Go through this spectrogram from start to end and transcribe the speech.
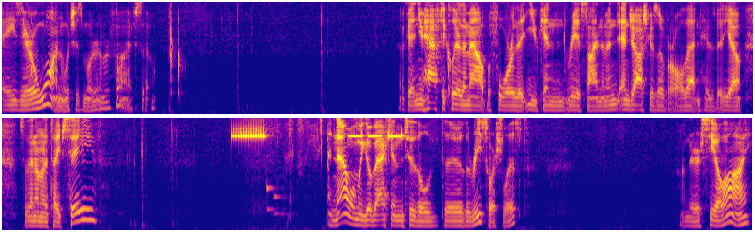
A01 which is motor number 5 so Okay, and you have to clear them out before that you can reassign them. And, and Josh goes over all that in his video. So then I'm going to type save. And now when we go back into the, the, the resource list, under CLI,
